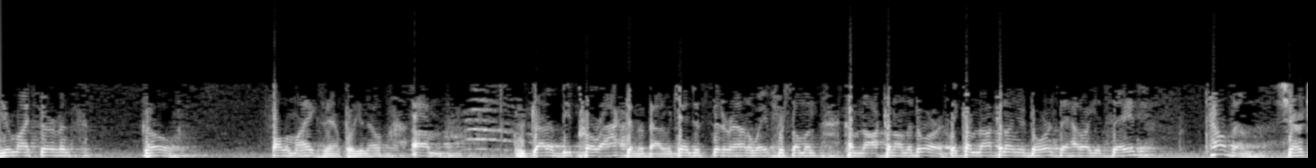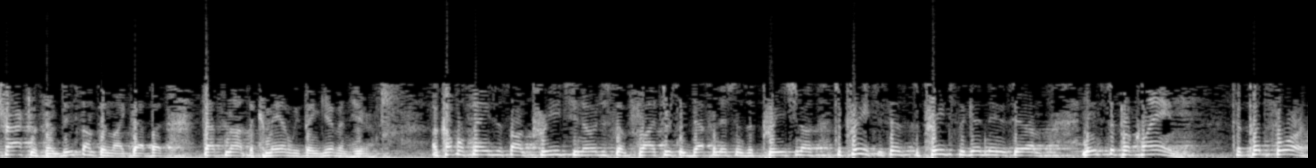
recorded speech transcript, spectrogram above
you're my servants. Go. Follow my example, you know. Um, we've got to be proactive about it. We can't just sit around and wait for someone come knocking on the door. If they come knocking on your door and say, how do I get saved? Tell them. Share a tract with them. Do something like that. But that's not the command we've been given here a couple things just on preach, you know, just to fly through some definitions of preach. You know, to preach, it says to preach the good news here um, means to proclaim, to put forth,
